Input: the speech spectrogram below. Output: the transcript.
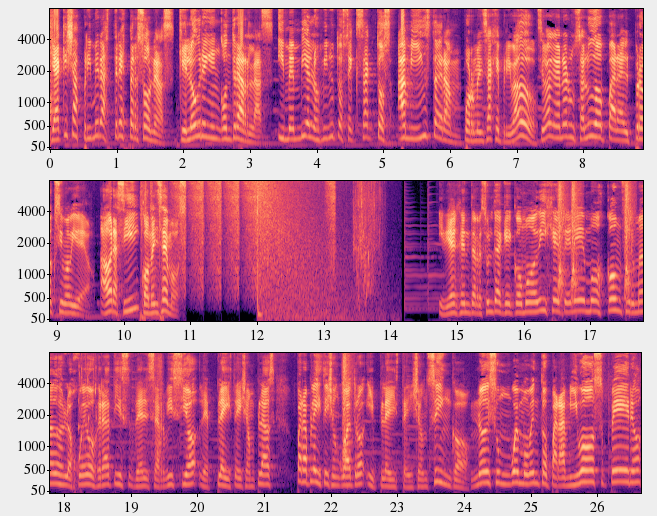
Y aquellas primeras tres personas que logren encontrarlas y me envíen los minutos exactos a mi Instagram por mensaje privado, se van a ganar un saludo para el próximo video. Ahora sí, comencemos. Y bien gente, resulta que como dije tenemos confirmados los juegos gratis del servicio de PlayStation Plus para PlayStation 4 y PlayStation 5. No es un buen momento para mi voz, pero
